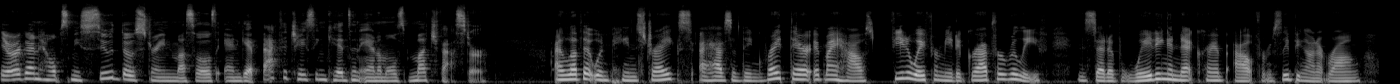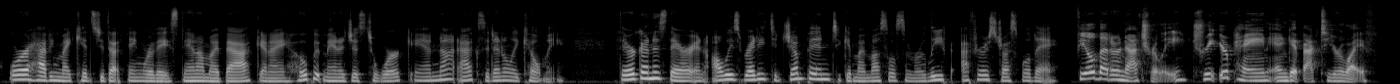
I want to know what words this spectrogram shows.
Theragun helps me soothe those strained muscles and get back to chasing kids and animals much faster. I love that when pain strikes, I have something right there at my house, feet away from me to grab for relief, instead of waiting a neck cramp out from sleeping on it wrong, or having my kids do that thing where they stand on my back and I hope it manages to work and not accidentally kill me. Theragun is there and always ready to jump in to give my muscles some relief after a stressful day. Feel better naturally, treat your pain, and get back to your life.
